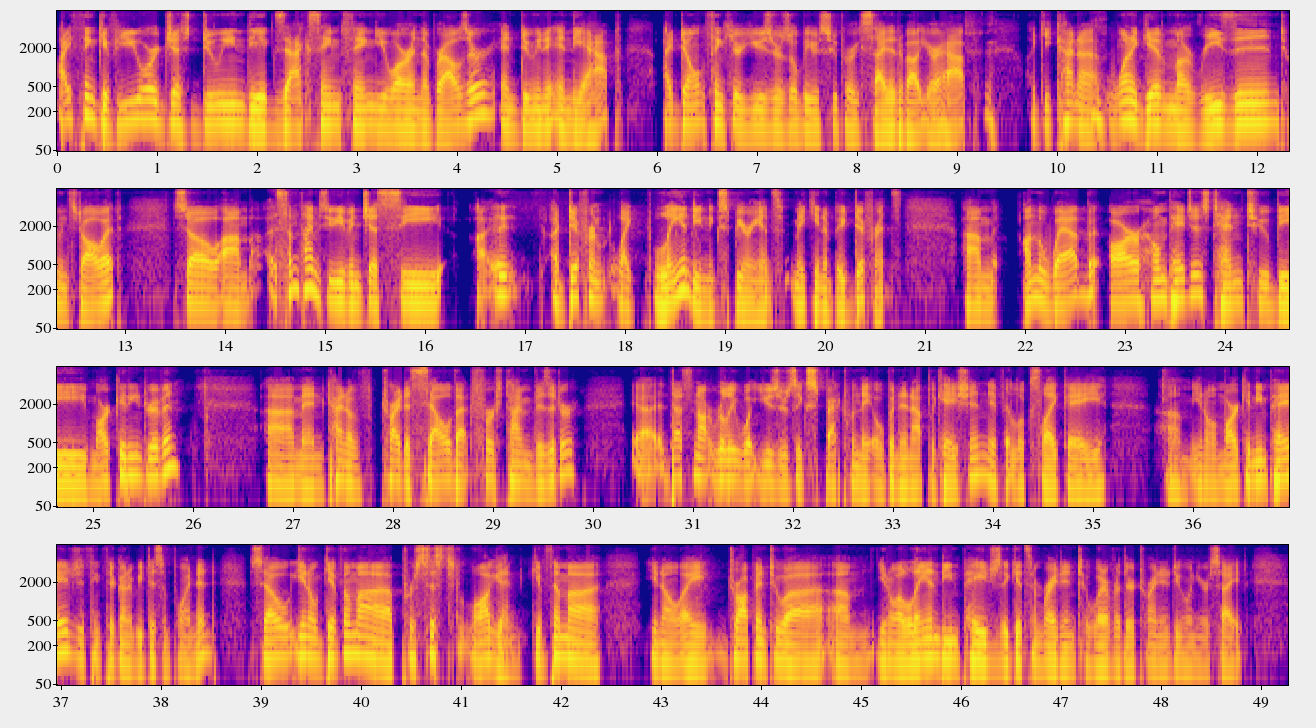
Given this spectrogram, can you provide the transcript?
I think if you are just doing the exact same thing you are in the browser and doing it in the app, I don't think your users will be super excited about your app. like you kind of want to give them a reason to install it. So um, sometimes you even just see uh, a different like landing experience making a big difference. Um, on the web, our homepages tend to be marketing driven um, and kind of try to sell that first time visitor. Uh, that's not really what users expect when they open an application. If it looks like a um, you know, a marketing page, you think they're going to be disappointed. So, you know, give them a persistent login. Give them a, you know, a drop into a, um, you know, a landing page that gets them right into whatever they're trying to do on your site.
